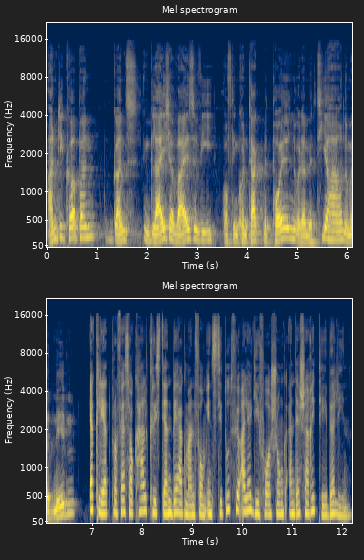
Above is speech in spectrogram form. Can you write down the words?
Antikörpern ganz in gleicher Weise wie auf den Kontakt mit Pollen oder mit Tierhaaren oder mit Milben. Erklärt Professor Karl Christian Bergmann vom Institut für Allergieforschung an der Charité Berlin.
